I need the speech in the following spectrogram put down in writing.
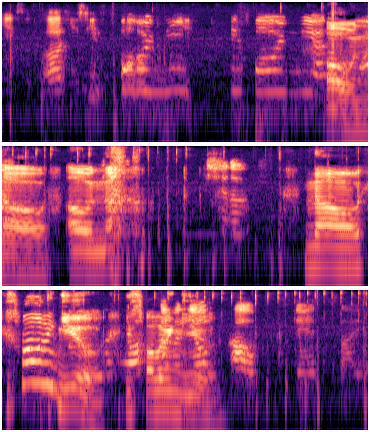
He's, uh, he's, he's following me. He's following me. I Oh no. Oh no. No, he's following you. He's following you. Ow, dead side.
